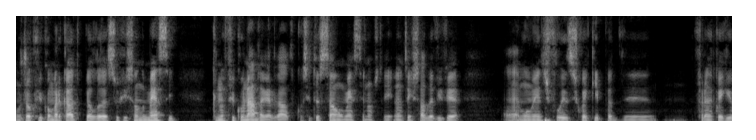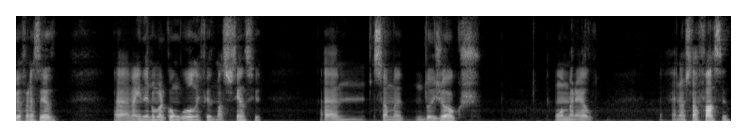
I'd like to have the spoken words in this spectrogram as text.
Um jogo que ficou marcado pela substituição de Messi, que não ficou nada agradado com a situação. O Messi não tem, não tem estado a viver uh, momentos felizes com a equipa, de, com a equipa francesa. Um, ainda não marcou um gol nem fez uma assistência. Um, soma dois jogos, um amarelo. Uh, não está fácil,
